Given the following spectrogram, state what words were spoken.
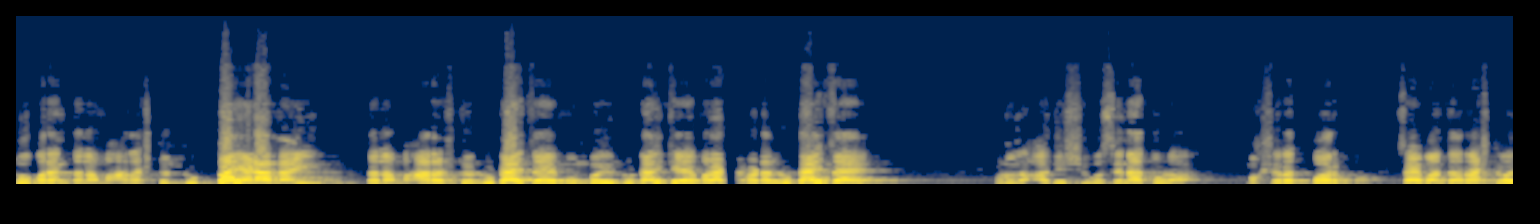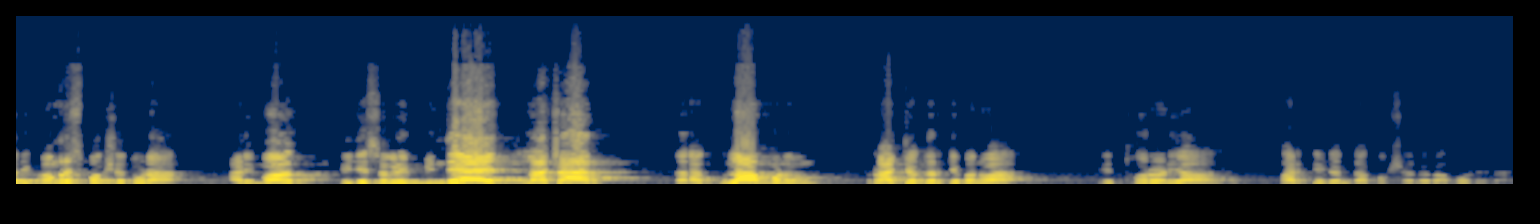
तोपर्यंत त्यांना महाराष्ट्र लुटता येणार नाही. त्यांना महाराष्ट्र लुटायचं आहे मुंबई लुटायची आहे मराठवाडा लुटायचा आहे. म्हणून आधी शिवसेना तोडा मग शरद पवार साहेबांचा राष्ट्रवादी काँग्रेस पक्ष तोडा आणि मग हे जे सगळे मिंदे आहेत लाचार त्यांना गुलाम म्हणून राज्यकर्ते बनवा. हे धोरण या भारतीय जनता पक्षानं राबवलेलं आहे.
